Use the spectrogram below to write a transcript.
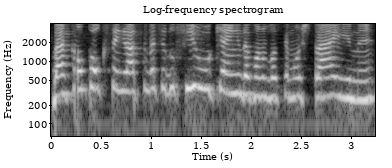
Vai ficar um pouco sem graça, que vai ser do Fiuk ainda, quando você mostrar aí, né?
